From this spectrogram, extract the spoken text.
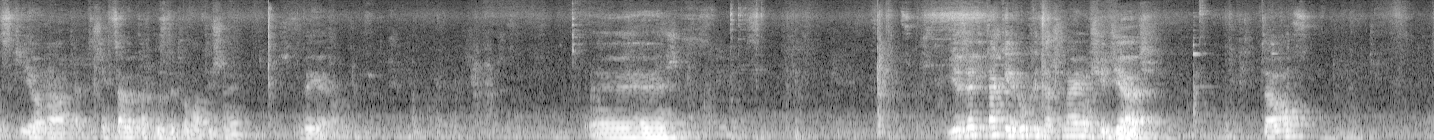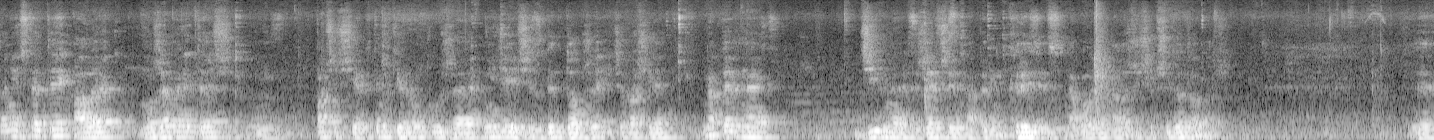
z Kijowa praktycznie cały korpus dyplomatyczny wyjechał. Yy, Jeżeli takie ruchy zaczynają się dziać, to, to niestety, ale możemy też mm, patrzeć się w tym kierunku, że nie dzieje się zbyt dobrze i trzeba się na pewne dziwne rzeczy, na pewien kryzys, na wojnę należy się przygotować. Yy,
